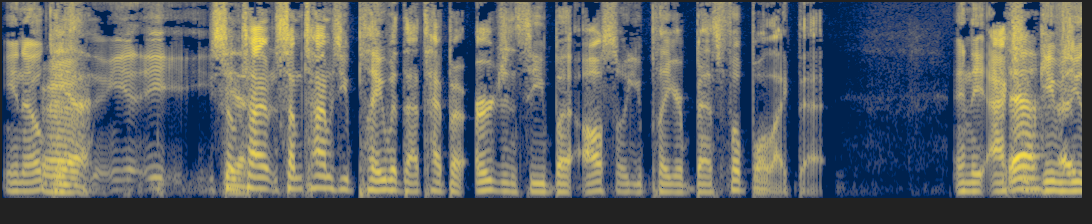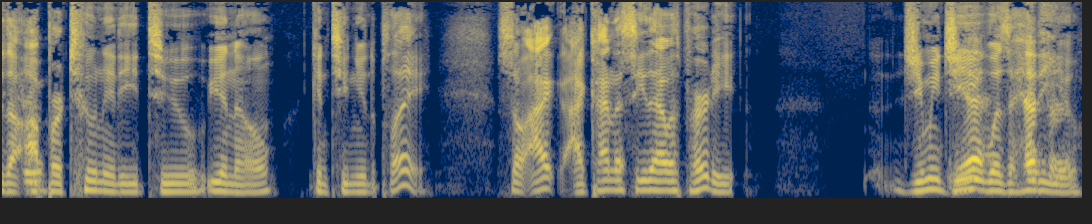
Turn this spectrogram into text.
You know Yeah. y- y- sometimes sometimes you play with that type of urgency, but also you play your best football like that, and it actually Yeah, gives you the true. opportunity to you know continue to play. So I I kind of see that with Purdy. Jimmy G Yeah, was ahead of you.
